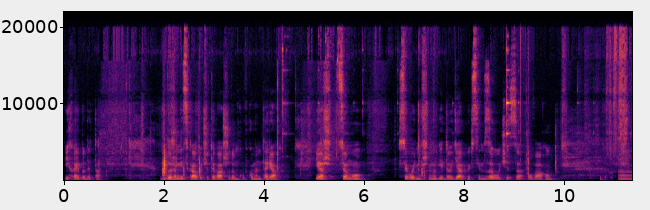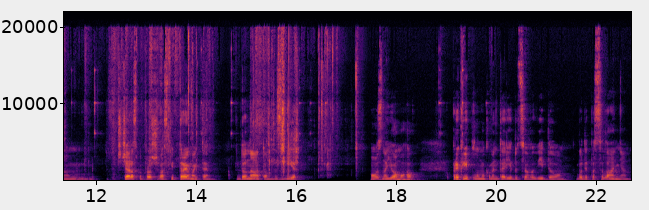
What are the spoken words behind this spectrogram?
І хай буде так. Дуже мені цікаво почути вашу думку в коментарях. Я ж в цьому сьогоднішньому відео дякую всім за участь, за увагу. Ем, Ще раз попрошу вас, підтримайте донатом збір мого знайомого. В прикріпленому коментарі до цього відео буде посилання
